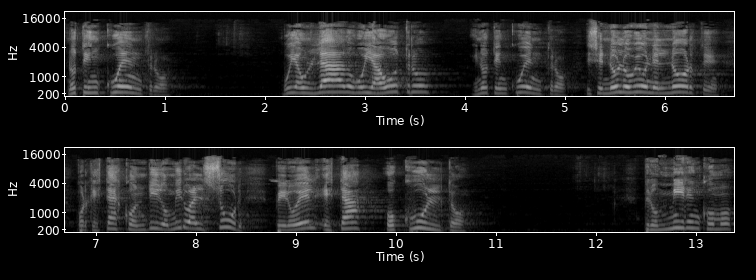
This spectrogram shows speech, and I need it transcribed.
No te encuentro. Voy a un lado, voy a otro y no te encuentro. Dice, no lo veo en el norte porque está escondido. Miro al sur, pero él está oculto. Pero miren cómo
